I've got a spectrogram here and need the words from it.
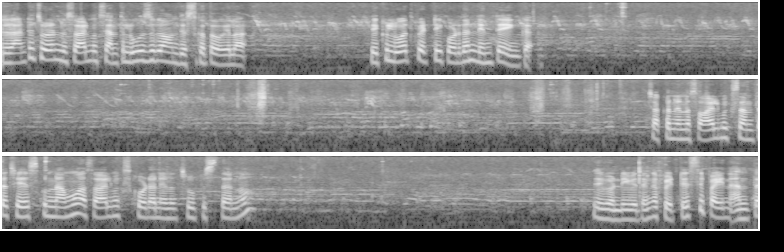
ఇలా అంటే చూడండి సాయిల్ మిక్స్ ఎంత లూజ్గా ఉంది ఇసుకతో ఇలా. ఎక్కువ లోతు పెట్టకూడదండి ఇంతే ఇంకా. చక్కగా నిన్న సాయిల్ మిక్స్ అంతా చేసుకున్నాము. ఆ సాయిల్ మిక్స్ కూడా నేను చూపిస్తాను. ఇదిగోండి ఈ విధంగా పెట్టేసి పైన అంత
